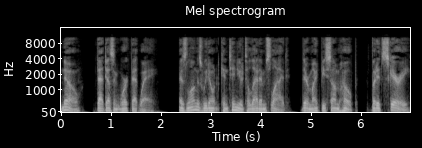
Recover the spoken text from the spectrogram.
No, that doesn't work that way. As long as we don't continue to let him slide, there might be some hope, but it's scary.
